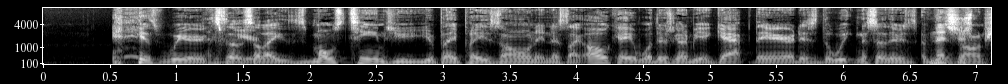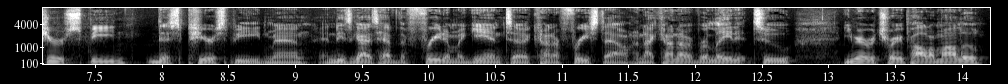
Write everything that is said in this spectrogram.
It's weird. So, so like most teams, you you play play zone, and it's like okay, well, there's going to be a gap there. This is the weakness of there's. And that's this just zone. pure speed. this pure speed, man. And these guys have the freedom again to kind of freestyle. And I kind of relate it to you remember Trey Polamalu?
